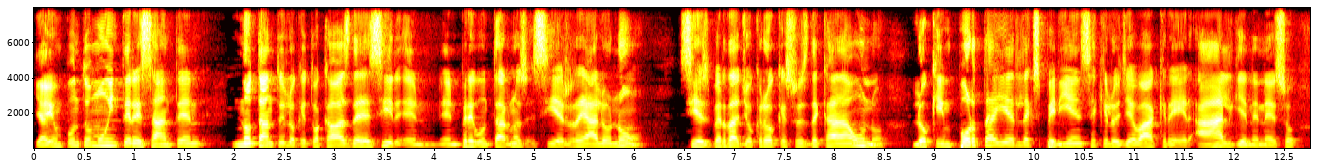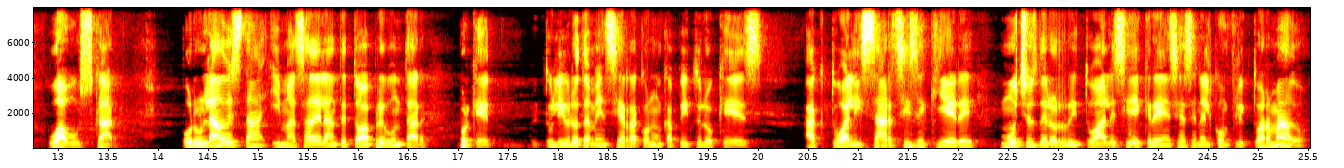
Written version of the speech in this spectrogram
Y hay un punto muy interesante, en, no tanto en lo que tú acabas de decir, en, preguntarnos si es real o no, si es verdad. Yo creo que eso es de cada uno. Lo que importa ahí es la experiencia que lo lleva a creer a alguien en eso o a buscar. Por un lado está, y más adelante te voy a preguntar, porque tu libro también cierra con un capítulo que es actualizar, si se quiere, muchos de los rituales y de creencias en el conflicto armado.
